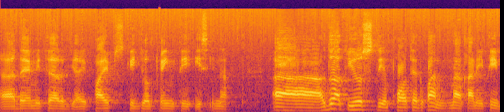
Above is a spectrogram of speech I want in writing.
uh, diameter GI pipe schedule 20 is enough. Uh, do not use the imported one, mga kanitib.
